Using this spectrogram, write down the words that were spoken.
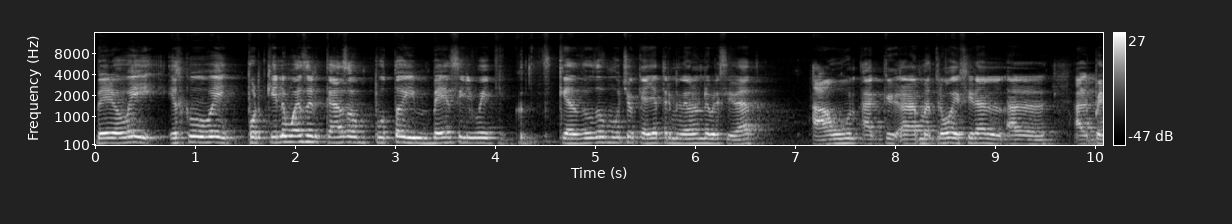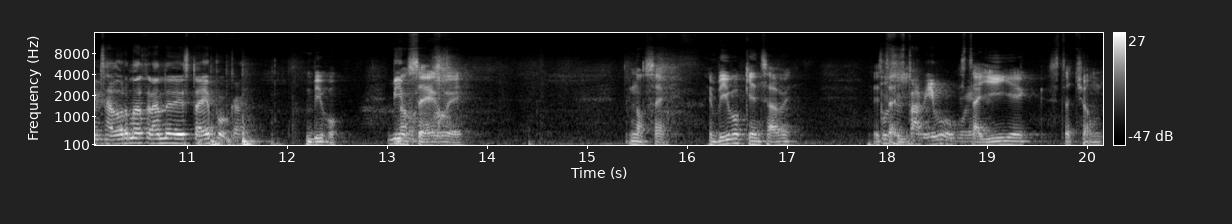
Pero, güey, es como, güey, ¿por qué le voy a hacer caso a un puto imbécil, güey, que, que dudo mucho que haya terminado la universidad? A un, a, que- a- me atrevo a decir al, al, al pensador más grande de esta época. Vivo. Vivo. No sé, güey. No sé. Vivo, quién sabe. Pues está vivo, güey. Está Zizek, está Chom,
